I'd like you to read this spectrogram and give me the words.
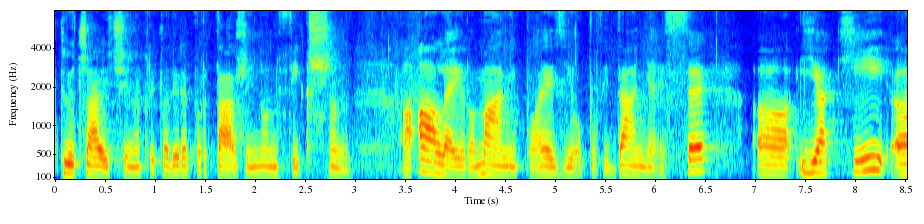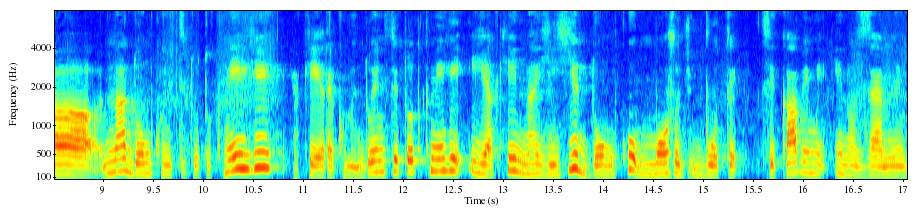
включаючи, наприклад, і репортажі, нон-фікшн, але й романи, поезії, оповідання, есе, які, на думку Інституту книги, які рекомендує Інститут книги, і які, на її думку, можуть бути цікавими іноземним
